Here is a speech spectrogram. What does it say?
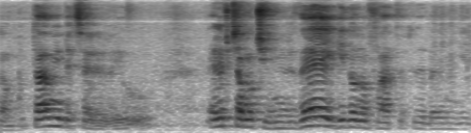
גם פוטר מבצלאל, היו 1970, וזה גדעון אתה תדבר עם גדעון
